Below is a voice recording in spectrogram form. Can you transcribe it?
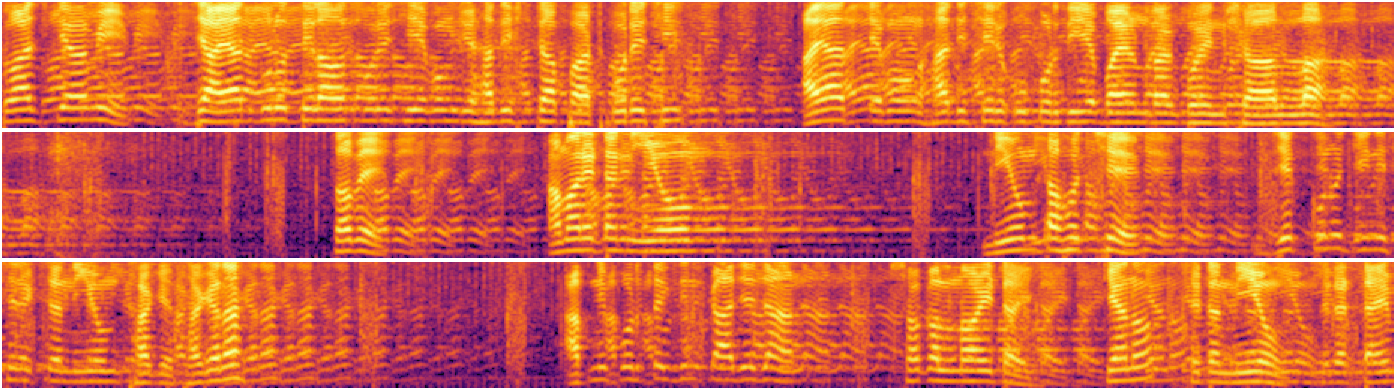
তো আজকে আমি যে আয়াতগুলো তেলাওয়াত করেছি এবং যে হাদিসটা পাঠ করেছি, আয়াত এবং হাদিসের উপর দিয়ে বয়ান রাখব ইনশাআল্লাহ। তবে আমার এটা নিয়ম। নিয়মটা হচ্ছে যে কোনো জিনিসের একটা নিয়ম থাকে থাকে না? আপনি প্রত্যেক দিন কাজে যান সকাল নয়টায়। কেন? সেটা নিয়ম, সেটা টাইম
